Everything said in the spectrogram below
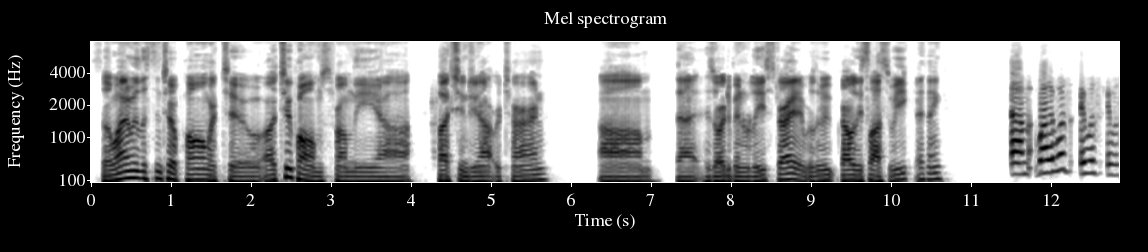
so why don't we listen to a poem or two, or two poems from the uh, collection "Do Not Return" um, that has already been released. Right, it got released last week, I think. Um, well, it was it was it was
